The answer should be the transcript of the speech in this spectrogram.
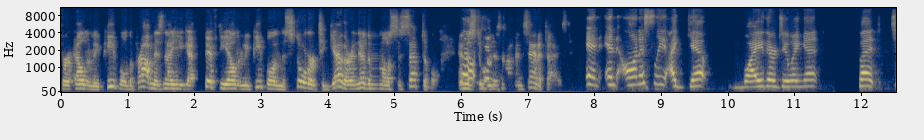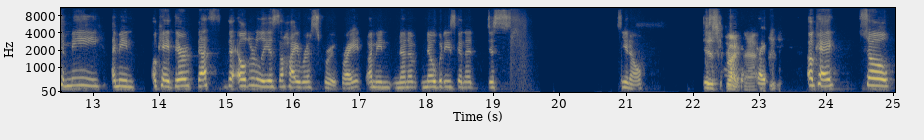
for elderly people. The problem is now you got 50 elderly people in the store together and they're the most susceptible and well, the store and, has not been sanitized. And and honestly, I get why they're doing it, but to me, I mean, okay, they're that's the elderly is the high risk group, right? I mean, none of nobody's going to dis you know, discredit that. Right? Okay. So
